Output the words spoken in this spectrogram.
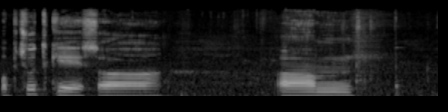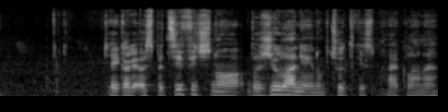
občutki so um, je specifično doživljanje in občutki, smo rekla. Ne?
